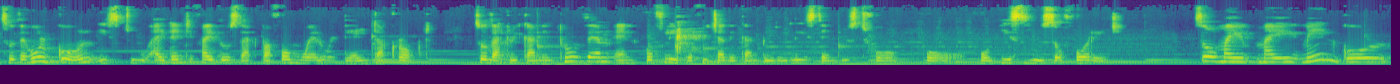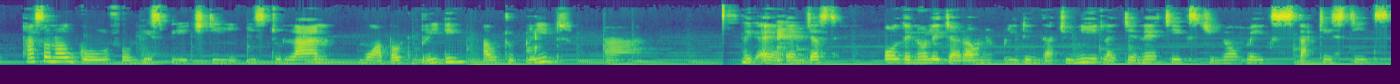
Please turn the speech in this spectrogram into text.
So the whole goal is to identify those that perform well when they are intercropped so that we can improve them and hopefully in the future they can be released and used for for, for this use of forage so my my main goal, personal goal from this PhD is to learn more about breeding, how to breed, uh, and just all the knowledge around breeding that you need, like genetics, genomics, statistics,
